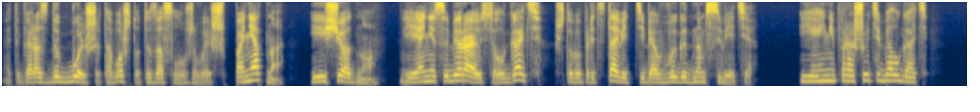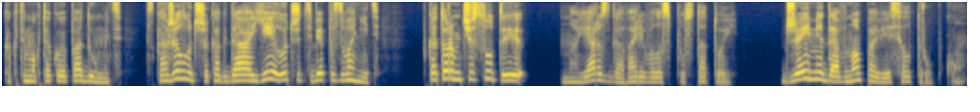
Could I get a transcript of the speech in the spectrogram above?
это гораздо больше того, что ты заслуживаешь. Понятно? И еще одно. Я не собираюсь лгать, чтобы представить тебя в выгодном свете. Я и не прошу тебя лгать. Как ты мог такое подумать? Скажи лучше, когда ей лучше тебе позвонить. В котором часу ты... Но я разговаривала с пустотой. Джейми давно повесил трубку.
